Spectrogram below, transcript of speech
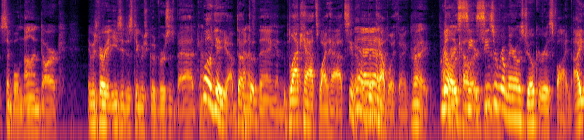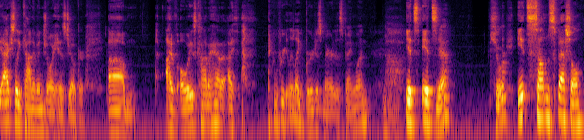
simple non-dark. It was very easy to distinguish good versus bad. Kind well, of, yeah, yeah, the, kind the of thing, and black hats, white hats, you know, Yeah, the yeah. cowboy thing. right. No, Primary C- colors, you Cesar know. Romero's Joker is fine. I actually kind of enjoy his Joker. Um, I've always kind of had. A, I I really like Burgess Meredith's Penguin. It's it's Yeah, sure. it's something special.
